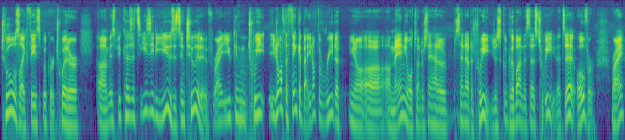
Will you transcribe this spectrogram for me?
tools like Facebook or Twitter um, is because it's easy to use. It's intuitive, right? You can mm. tweet. You don't have to think about. it. You don't have to read a you know a, a, manual to understand how to send out a tweet. You just click the button that says tweet. That's it. Over, right?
